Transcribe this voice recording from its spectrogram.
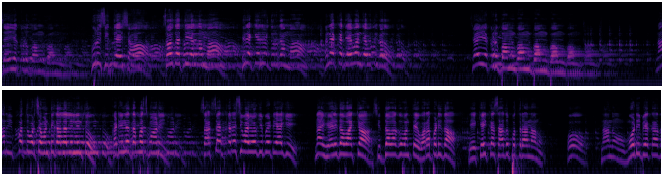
ಜಯಕುಡು ಕುಡುಬಂ ಬಂ ಗುರು ಸಿದ್ದೇಶ, ಸೌದತ್ತಿ ಎಲ್ಲಮ್ಮ ಹಿರಕೇರಿ ದುರ್ಗಮ್ಮ, ಅನೇಕ ದೇವನ್ ದೇವತೆಗಳು. ಜಯ ಕುಡುಬಂ ಬಂ ಬಂ ಬಂ ಬಂ ನಾನು ಇಪ್ಪತ್ತು ವರ್ಷ ಒಂಟಿಗಾಲಲ್ಲಿ ನಿಂತು ಕಠಿಣ ತಪಸ್ ಮಾಡಿ ಸಾಕ್ಷಾತ್ ಕರೆ ಶಿವಯೋಗಿ ಭೇಟಿಯಾಗಿ ನಾ ಹೇಳಿದ ವಾಕ್ಯ ಸಿದ್ಧವಾಗುವಂತೆ ವರ ಪಡೆದ ಏಕೈಕ ಸಾಧುಪುತ್ರ ನಾನು. ಓ, ನಾನು ಮೋಡಿ ಬೇಕಾದ,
